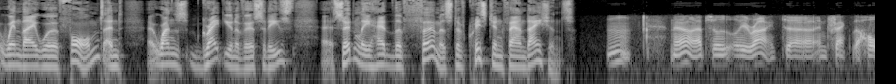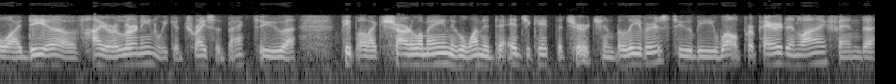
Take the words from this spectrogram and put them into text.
when they were formed, and uh, one's great universities certainly had the firmest of Christian foundations. Mm. No, absolutely right. Uh, in fact, the whole idea of higher learning, we could trace it back to uh, people like Charlemagne who wanted to educate the church and believers to be well prepared in life, and uh,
